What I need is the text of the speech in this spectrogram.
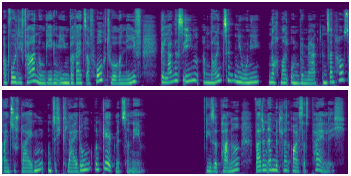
Obwohl die Fahndung gegen ihn bereits auf Hochtouren lief, gelang es ihm am 19. Juni nochmal unbemerkt in sein Haus einzusteigen und sich Kleidung und Geld mitzunehmen. Diese Panne war den Ermittlern äußerst peinlich,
